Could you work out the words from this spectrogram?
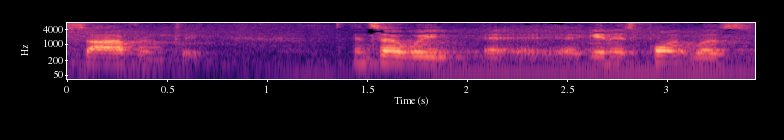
sovereignty. And so we, again, his point was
